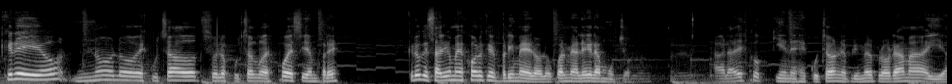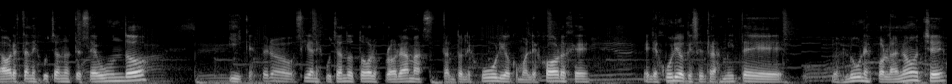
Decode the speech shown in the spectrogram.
creo, no lo he escuchado, suelo escucharlo después siempre. Creo que salió mejor que el primero, lo cual me alegra mucho. Agradezco quienes escucharon el primer programa y ahora están escuchando este segundo. y que espero sigan escuchando todos los programas, tanto el de Julio como el de Jorge. El de Julio que se transmite los lunes por la noche,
